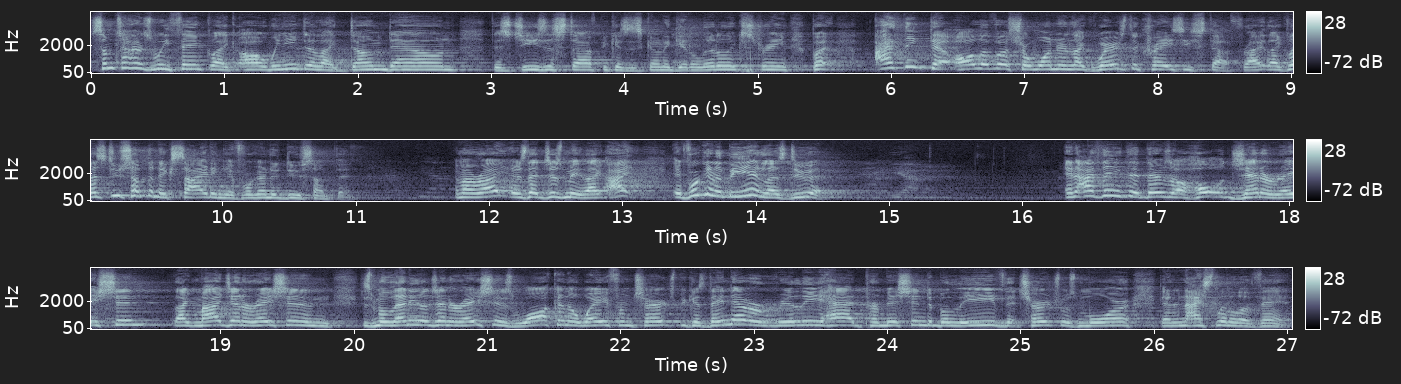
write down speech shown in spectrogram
sometimes we think, like, oh, we need to, like, dumb down this Jesus stuff because it's going to get a little extreme. But I think that all of us are wondering, like, where's the crazy stuff, right? Like, let's do something exciting if we're going to do something. Am I right? Or is that just me? Like, I, if we're going to be in, let's do it. And I think that there's a whole generation, like my generation and this millennial generation, is walking away from church because they never really had permission to believe that church was more than a nice little event.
